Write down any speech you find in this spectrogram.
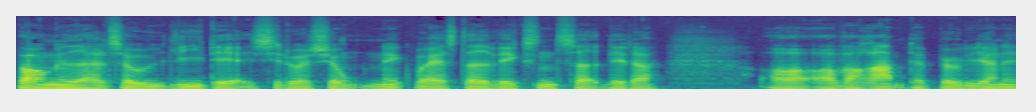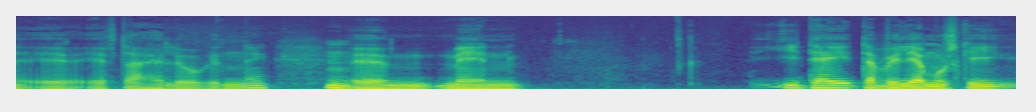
bongede altså ud lige der i situationen, ikke? hvor jeg stadigvæk sådan sad lidt og, og, og var ramt af bølgerne øh, efter at have lukket den. Ikke? Mm. Øhm, men i dag, der vil jeg måske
